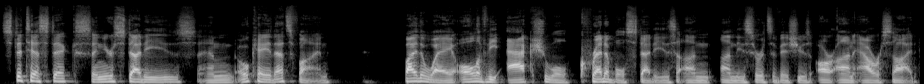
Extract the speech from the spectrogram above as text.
statistics and your studies, and okay, that's fine. By the way, all of the actual credible studies on, on these sorts of issues are on our side.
